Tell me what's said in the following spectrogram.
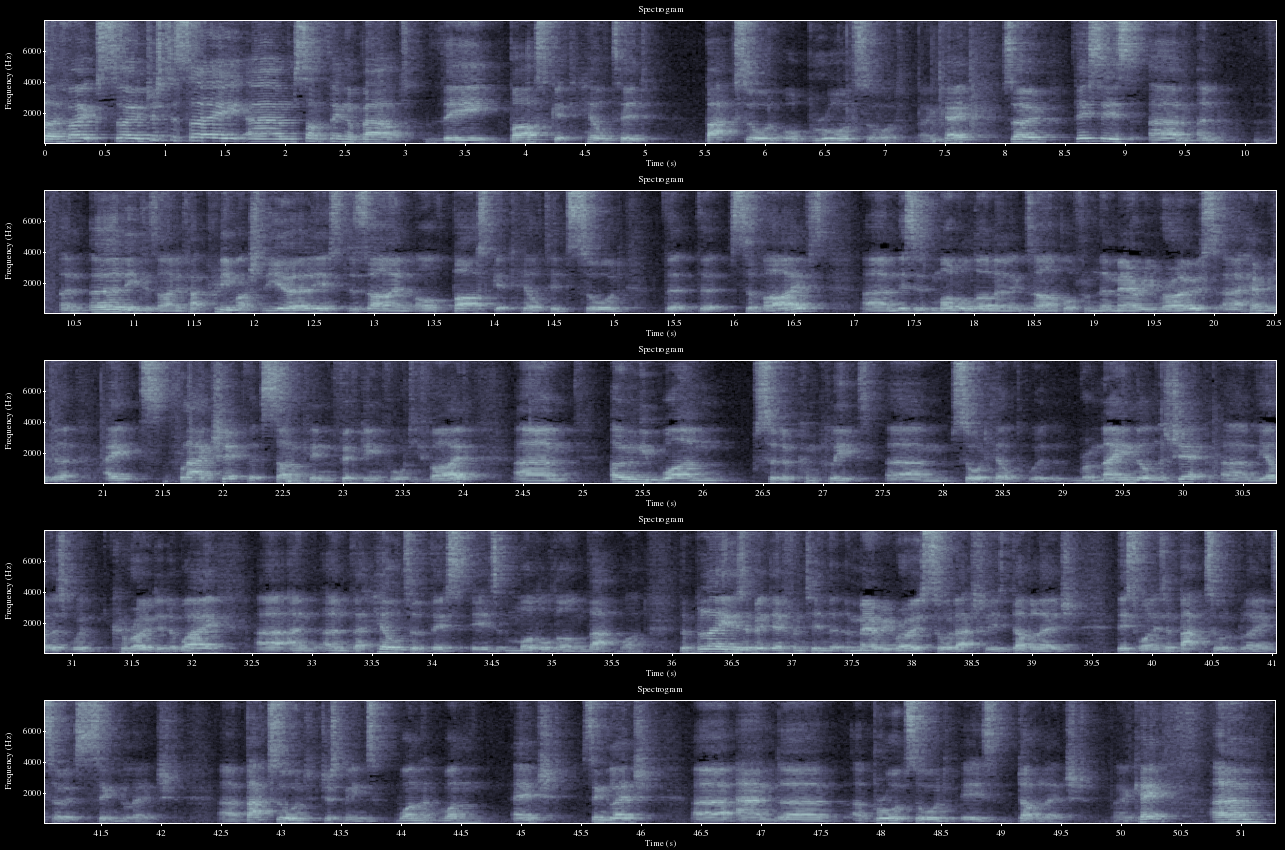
Hello folks, so just to say um, something about the basket hilted backsword or broadsword, okay? So this is um, an, an early design, in fact pretty much the earliest design of basket hilted sword that, that survives. Um, this is modelled on an example from the Mary Rose, uh, Henry VIII's flagship that sunk in 1545. Um, only one sort of complete um, sword hilt remained on the ship, um, the others were corroded away, uh, and, and the hilt of this is modelled on that one. The blade is a bit different in that the Mary Rose sword actually is double-edged, this one is a backsword blade, so it's single-edged. Uh, backsword just means one, one edged, single-edged, uh, and uh, a broadsword is double-edged. Okay. Um,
